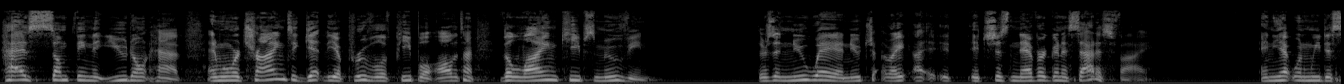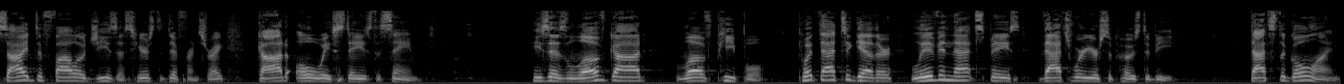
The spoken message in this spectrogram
has something that you don't have. And when we're trying to get the approval of people all the time, the line keeps moving. There's a new way, a new, right? It, it's just never going to satisfy. And yet, when we decide to follow Jesus, here's the difference, right? God always stays the same. He says, Love God, love people. Put that together, live in that space. That's where you're supposed to be. That's the goal line.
